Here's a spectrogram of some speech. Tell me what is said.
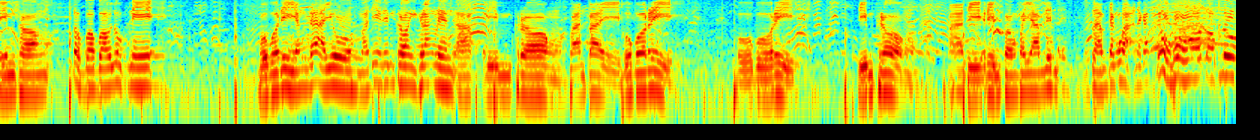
ริมครองตบเบาๆลูกนี้ บโบรียังได้อยู่ มาที่ริมคลองอีกครั้งหนึ่งอะริมคลองผ่านไปโบโบรีโบโบรีริมคลองมาที่ริมคลองพยายามเล่นสามจังหวะนะครับโอ้โหตบลูก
